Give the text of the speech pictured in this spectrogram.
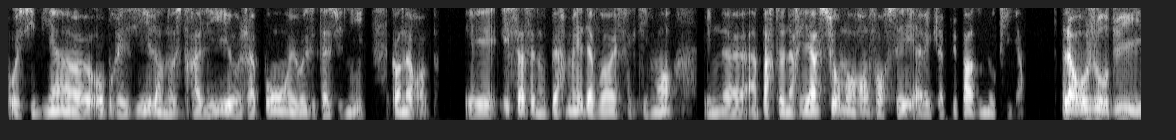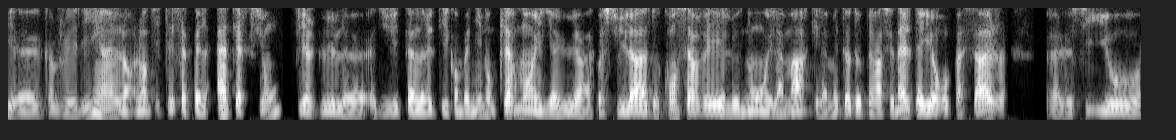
aussi bien euh, au Brésil, en Australie, au Japon et aux États-Unis qu'en Europe. Et, et, ça, ça nous permet d'avoir effectivement une, un partenariat sûrement renforcé avec la plupart de nos clients. Alors aujourd'hui, euh, comme je vous l'ai dit, hein, l'entité s'appelle Interaction, virgule euh, Digital Realty Company. Donc clairement, il y a eu un postulat de conserver le nom et la marque et la méthode opérationnelle. D'ailleurs, au passage, le CEO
